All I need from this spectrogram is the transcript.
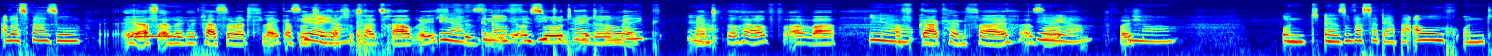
aber es war so. Ja, ist einfach eine krasse Red Flag. Also natürlich ja, ja. auch total traurig für genau, sie für und sie so total und ihre traurig. Men Mental Health, aber auf gar keinen Fall. Also, ja, ja. Genau. Und äh, sowas hat er aber auch. Und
